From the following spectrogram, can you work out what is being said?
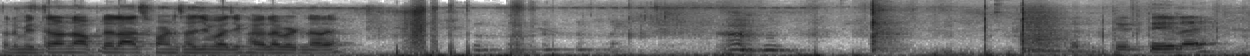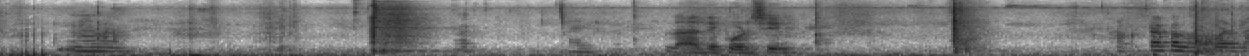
तर मित्रांनो आपल्याला आज फणसाची भाजी खायला भेटणार आहे. ते तेल आहे. आधी पुढशील पडला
